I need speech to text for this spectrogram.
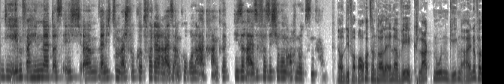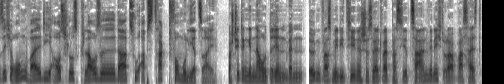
die eben verhindert, dass ich, ähm, wenn ich zum Beispiel kurz vor der Reise an Corona erkranke, diese Reiseversicherung auch nutzen kann. Ja, und die Verbraucherzentrale NRW klagt nun gegen eine Versicherung, Änderung, weil die Ausschlussklausel da zu abstrakt formuliert sei. Was steht denn genau drin? Wenn irgendwas medizinisches weltweit passiert, zahlen wir nicht? Oder was heißt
